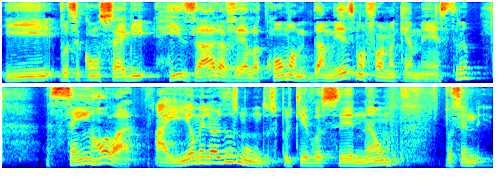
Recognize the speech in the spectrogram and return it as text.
E você consegue risar a vela como a, da mesma forma que a mestra, sem enrolar. Aí é o melhor dos mundos, porque você não, você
